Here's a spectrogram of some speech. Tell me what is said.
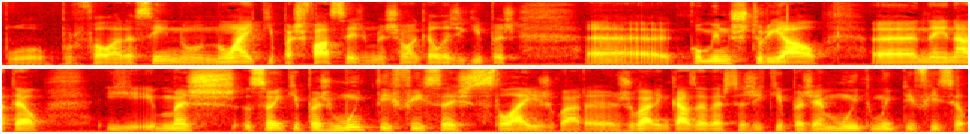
por, por falar assim, não, não, há equipas fáceis, mas são aquelas equipas uh, com menos historial uh, na Inatel, e, mas são equipas muito difíceis de se lá ir jogar. Jogar em casa destas equipas é muito, muito difícil,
